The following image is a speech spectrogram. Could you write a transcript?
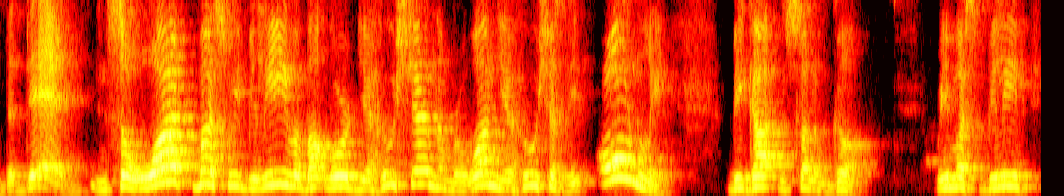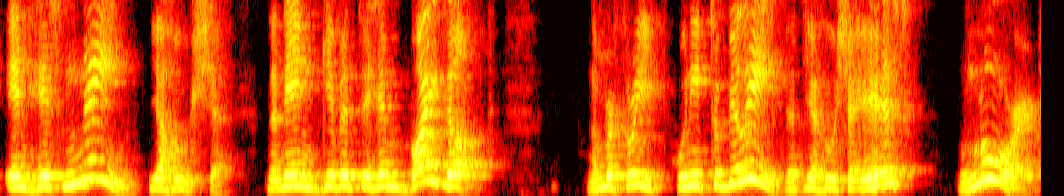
the dead. And so, what must we believe about Lord Yahusha? Number one, Yahusha is the only begotten Son of God. We must believe in his name, Yahusha, the name given to him by God. Number three, we need to believe that Yahusha is Lord.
